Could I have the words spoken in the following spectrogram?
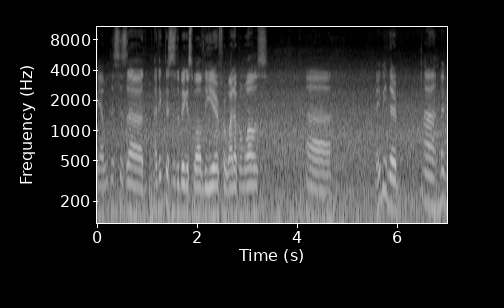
Yeah, well, this is. Uh, I think this is the biggest wall of the year for Wide Open Walls. Uh, maybe they're uh, maybe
